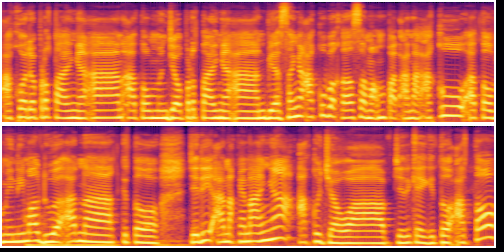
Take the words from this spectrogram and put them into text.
aku ada pertanyaan atau menjawab pertanyaan, biasanya aku bakal sama empat anak aku atau minimal dua anak gitu. Jadi anaknya nanya, aku jawab. Jadi kayak gitu. Atau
